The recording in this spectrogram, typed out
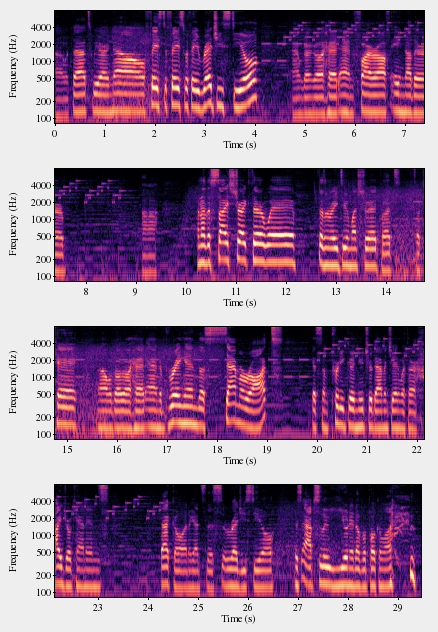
Uh, with that, we are now face to face with a Registeel. I'm going to go ahead and fire off another uh, another Psy Strike their way. Doesn't really do much to it, but it's okay. Now we'll go ahead and bring in the Samurott. Get some pretty good neutral damage in with our Hydro Cannons. That going against this Registeel. This absolute unit of a Pokemon.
